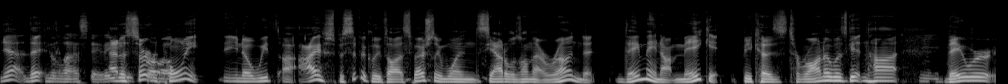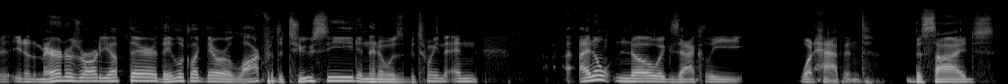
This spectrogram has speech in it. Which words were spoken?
Yeah. They, in the last day. They at a certain point, you know, we th- I specifically thought, especially when Seattle was on that run, that they may not make it because Toronto was getting hot. Mhm. They were, you know, the Mariners were already up there. They looked like they were locked for the two seed, and then it was between the and I- don't know exactly what happened besides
